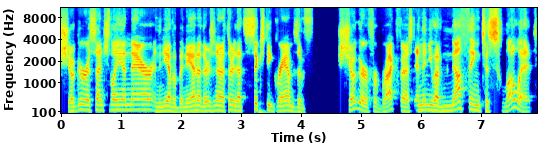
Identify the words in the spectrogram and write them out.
sugar essentially in there. And then you have a banana, there's another 30, that's 60 grams of sugar for breakfast. And then you have nothing to slow it.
